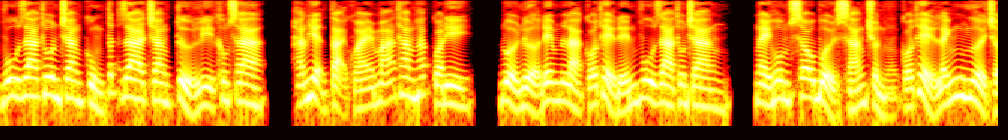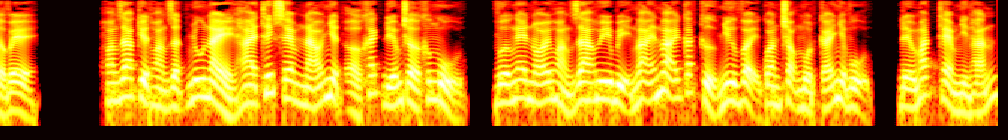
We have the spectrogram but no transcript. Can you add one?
Vu gia thôn trang cùng tất gia trang tử ly không xa, hắn hiện tại khoái mã tham hắc qua đi, đuổi nửa đêm là có thể đến Vu gia thôn trang, ngày hôm sau buổi sáng chuẩn có thể lãnh người trở về. Hoàng gia Kiệt Hoàng giật nhu này hai thích xem náo nhiệt ở khách điếm chờ không ngủ, vừa nghe nói Hoàng gia Huy bị mãi mãi cắt cử như vậy quan trọng một cái nhiệm vụ, đều mắt thèm nhìn hắn.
